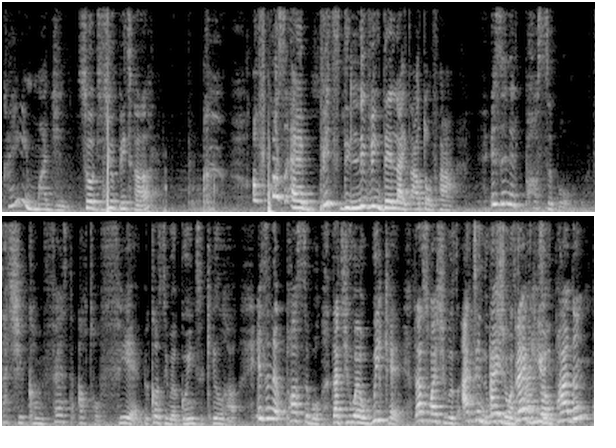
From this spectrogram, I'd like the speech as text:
Can you imagine? So did you beat her? Of course, I beat the living daylight out of her. Isn't it possible that she confessed out of fear because you were going to kill her? Isn't it possible that you were wicked? That's why she was acting the way I she was acting. I beg acting. your pardon?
